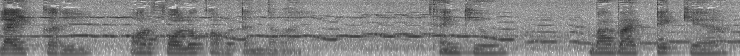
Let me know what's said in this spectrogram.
लाइक करें और फॉलो का बटन दबाएँ। Thank you. Bye bye. Take care.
